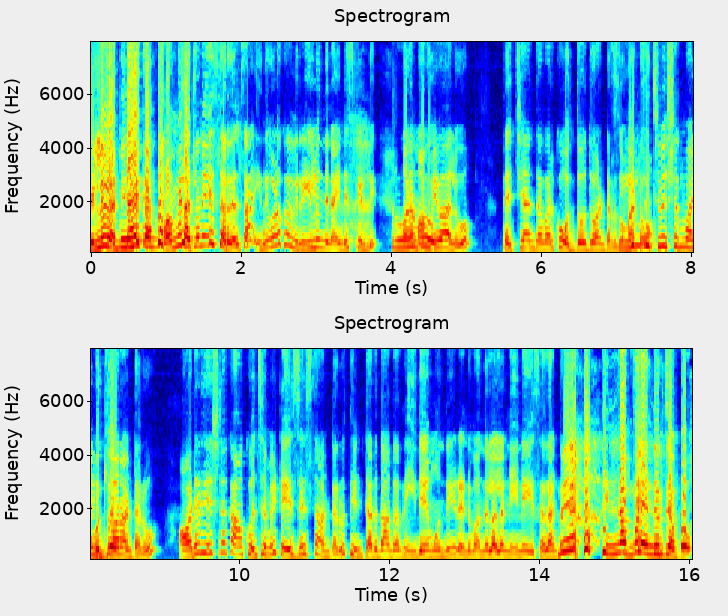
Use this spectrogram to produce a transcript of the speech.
బిల్లు కట్టాక మమ్మీలు అట్లనే చేస్తారు తెలుసా? ఇది కూడా ఒక రీల్ ఉంది నైన్టీస్ కిడ్ది. True, మన. మమ్మీ వాళ్ళు తెచ్చేంత వరకు వద్దు వద్దు అంటారు జొమాటో సిచ్యువేషన్ వద్దు అని అంటారు. ఆర్డర్ చేసినాక "ఆ, కొంచెమే టేస్ట్ చేస్తా అంటారు. తింటారు. దాని తర్వాత ఇదేముంది? రెండు వందల నేనే వేసేది అంటారు. తిన్నప్పుడు ఎందుకు చెప్పవు?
